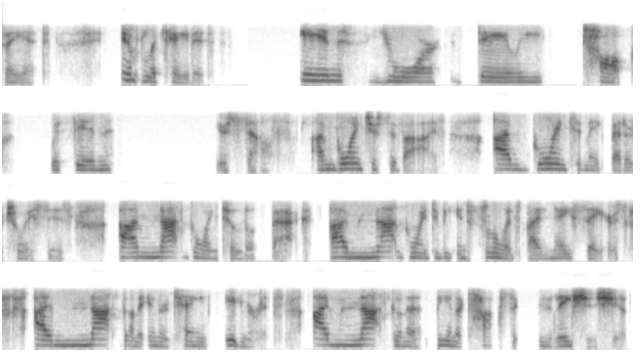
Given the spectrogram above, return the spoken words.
say it, implicated in your daily talk within yourself. I'm going to survive. I'm going to make better choices. I'm not going to look back. I'm not going to be influenced by naysayers. I'm not going to entertain ignorance. I'm not going to be in a toxic relationship.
